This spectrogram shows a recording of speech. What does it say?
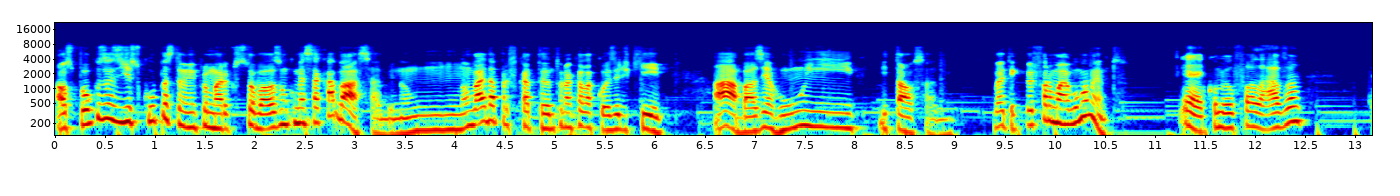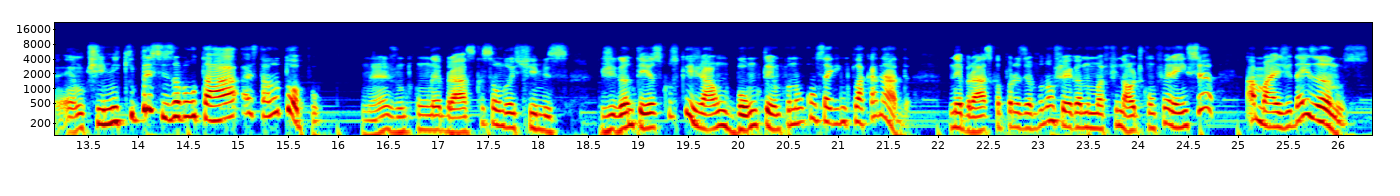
aos poucos as desculpas também pro Marcos Tobalas vão começar a acabar, sabe? Não, não vai dar para ficar tanto naquela coisa de que ah, a base é ruim e, e tal, sabe? Vai ter que performar em algum momento. É, como eu falava, é um time que precisa voltar a estar no topo, né? Junto com o Nebraska, são dois times gigantescos que já há um bom tempo não conseguem emplacar nada. Nebraska, por exemplo, não chega numa final de conferência há mais de 10 anos.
